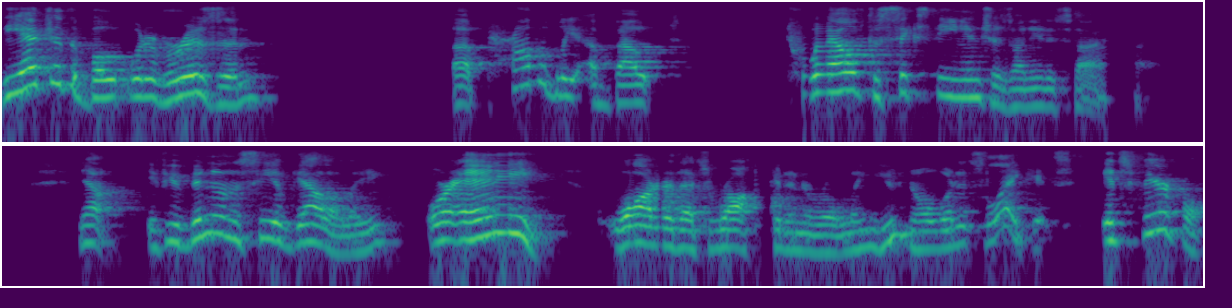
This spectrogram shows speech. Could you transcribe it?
The edge of the boat would have risen uh, probably about 12 to 16 inches on either side. Now, if you've been on the Sea of Galilee or any water that's rocking and rolling, you know what it's like. It's it's fearful.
